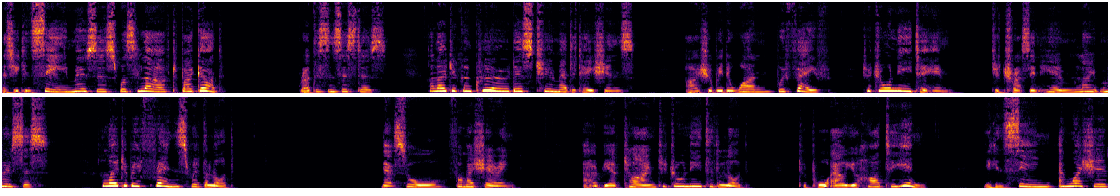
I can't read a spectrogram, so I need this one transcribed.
As you can see, Moses was loved by God. Brothers and sisters, I'd like to conclude these two meditations. I shall be the one with faith to draw near to him, to trust in him like Moses. I'd like to be friends with the Lord. That's all for my sharing. I hope you have time to draw near to the Lord to pour out your heart to Him. You can sing and worship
